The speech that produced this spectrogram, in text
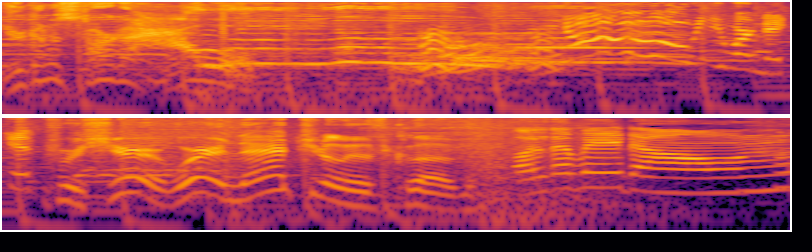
You're gonna start a howl. No! You are naked. For sure, we're a naturalist club. All the way down. Made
